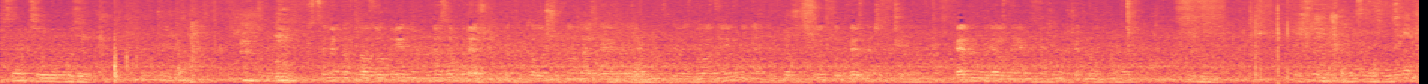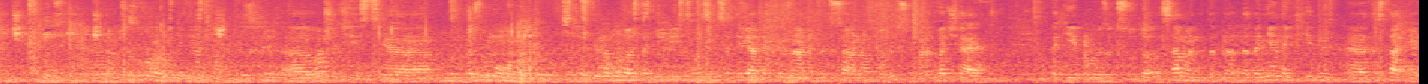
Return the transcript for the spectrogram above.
представник цивільної позиції. Цивільна права України не заперечує проти того, щоб надати можливість до ознайомлення і прошу суд визначити термін для ознайомлення з що не Е, Ваша честь, е, безумовно, частина 2 статті 289 Кримінального процесуального кодексу передбачає такий обов'язок суду, саме нада- надання необхідних е, достатнього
